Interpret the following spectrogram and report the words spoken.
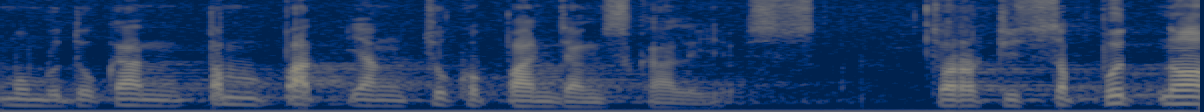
membutuhkan tempat yang cukup panjang sekali. Cara disebut no,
